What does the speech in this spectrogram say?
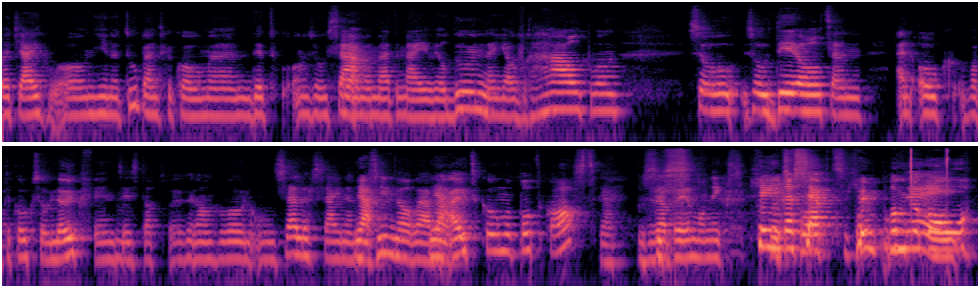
dat jij gewoon hier naartoe bent gekomen en dit gewoon zo samen met mij wilt doen en jouw verhaal gewoon zo, zo deelt. En, en ook wat ik ook zo leuk vind, is dat we dan gewoon onszelf zijn en Ja. we zien wel waar Ja. we uitkomen, podcast. Ja, Dus we hebben helemaal niks. Geen niks voor- recept, geen protocol.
